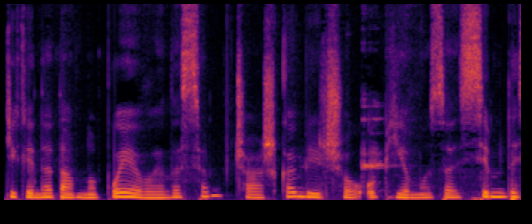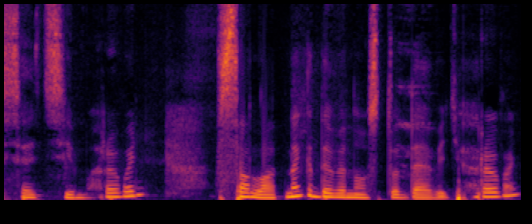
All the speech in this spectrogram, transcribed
тільки недавно появилася. Чашка більшого об'єму за 77 гривень. Салатник 99 гривень.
